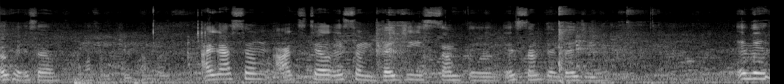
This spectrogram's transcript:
Okay, so I got some oxtail and some veggie something. It's something veggie. And then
